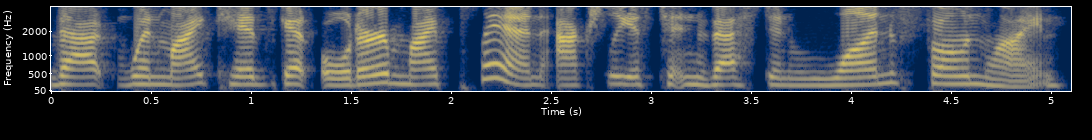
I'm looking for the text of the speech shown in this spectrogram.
that when my kids get older, my plan actually is to invest in one phone line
